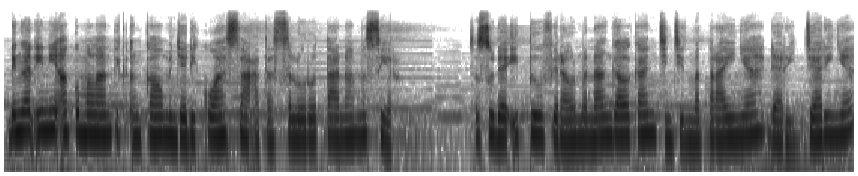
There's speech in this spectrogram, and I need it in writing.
Dengan ini aku melantik engkau menjadi kuasa atas seluruh tanah Mesir.' Sesudah itu Firaun menanggalkan cincin meterainya dari jarinya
